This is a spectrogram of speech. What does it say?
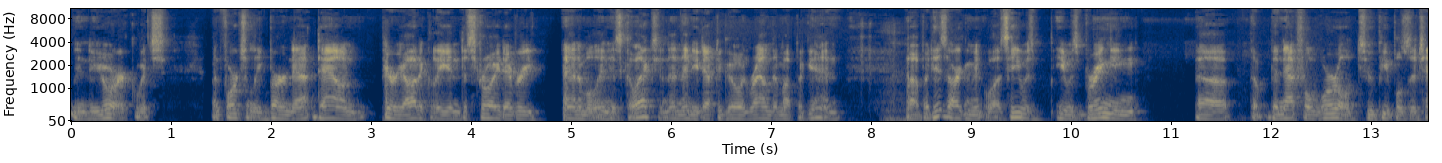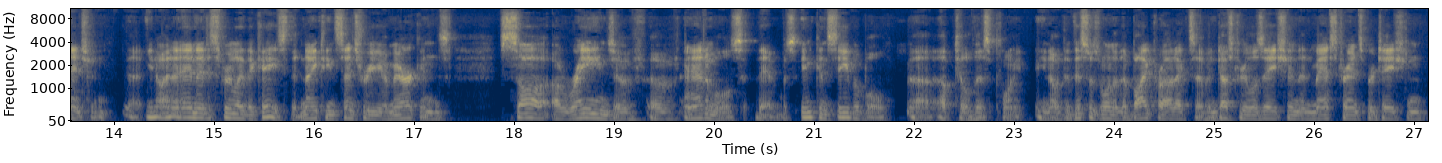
in New York, which unfortunately burned down periodically and destroyed every animal in his collection, and then you'd have to go and round them up again. Uh, but his argument was he was he was bringing uh, the, the, natural world to people's attention. Uh, you know, and, and, it's really the case that 19th century Americans saw a range of, of animals that was inconceivable uh, up till this point. You know, that this was one of the byproducts of industrialization and mass transportation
